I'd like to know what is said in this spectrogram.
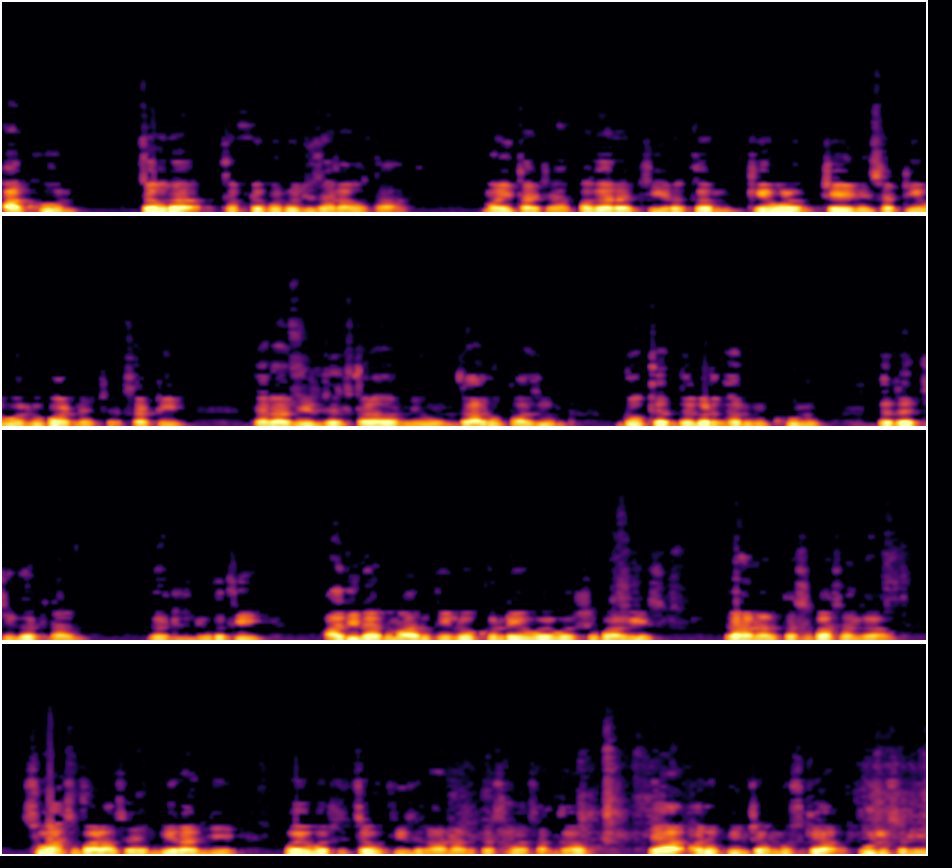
हा खून चौदा सप्टेंबर रोजी झाला होता. मैताच्या पगाराची रक्कम केवळ चैनीसाठी व लुबाडण्यासाठी त्याला निर्जन स्थळावर नेऊन दारू पाजून डोक्यात दगड घालून खून करण्याची घटना घडलेली होती. आदिनाथ मारुती लोखंडे वय वर्ष बावीस राहणार कसबा सांगाव. सुहास बाळासाहेब बिरांजे वय वर्ष चौतीस राहणार कसबा सांगाव. या आरोपींच्या मुसक्या पोलिसांनी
